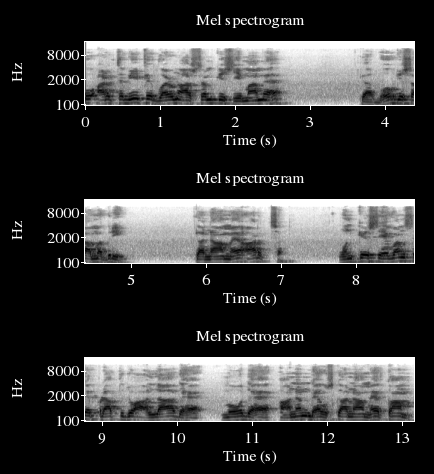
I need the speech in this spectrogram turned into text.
वो अर्थ भी फिर वर्ण आश्रम की सीमा में है। क्या भोग्य सामग्री का नाम है अर्थ? उनके सेवन से प्राप्त जो आह्लाद है, मोद है, आनंद है, उसका नाम है काम।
